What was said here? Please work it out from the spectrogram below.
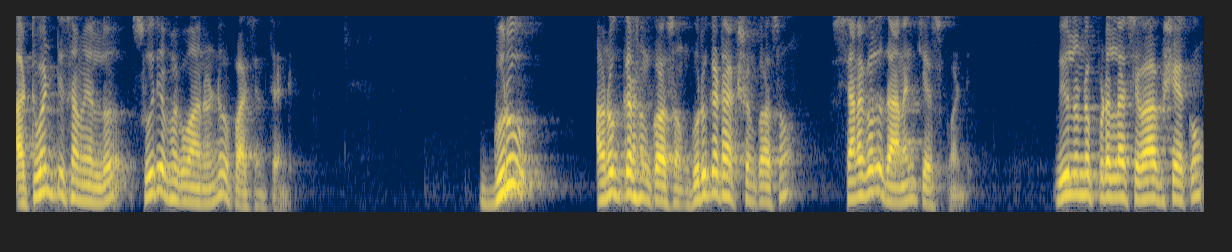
అటువంటి సమయంలో సూర్య భగవానుడిని ఉపాసించండి. గురు అనుగ్రహం కోసం గురు కటాక్షం కోసం శనగలు దానం చేసుకోండి. వీలున్నప్పుడల్లా శివాభిషేకం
